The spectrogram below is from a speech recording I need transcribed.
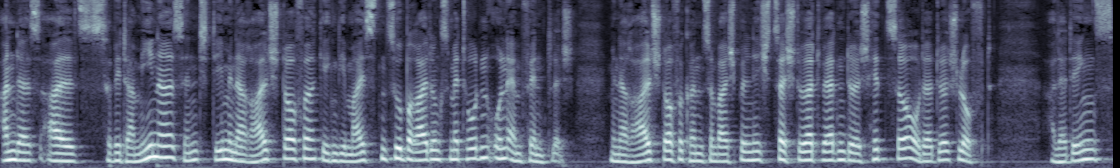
Anders als Vitamine sind die Mineralstoffe gegen die meisten Zubereitungsmethoden unempfindlich. Mineralstoffe können zum Beispiel nicht zerstört werden durch Hitze oder durch Luft. Allerdings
